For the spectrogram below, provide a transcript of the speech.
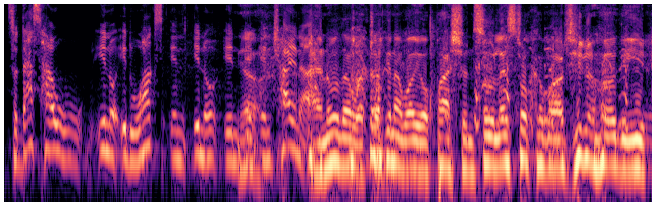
So that's how you know it works in you know in, yeah. in, in, China. I know that we're talking about your passion, so let's talk about you know the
